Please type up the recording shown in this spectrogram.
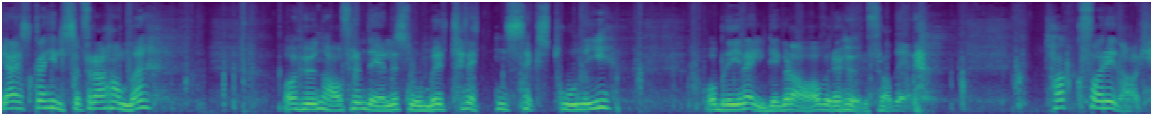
Jeg skal hilse fra Hanne, og hun har fremdeles nummer 13629 og blir veldig glad over å høre fra dere. Takk for i dag.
